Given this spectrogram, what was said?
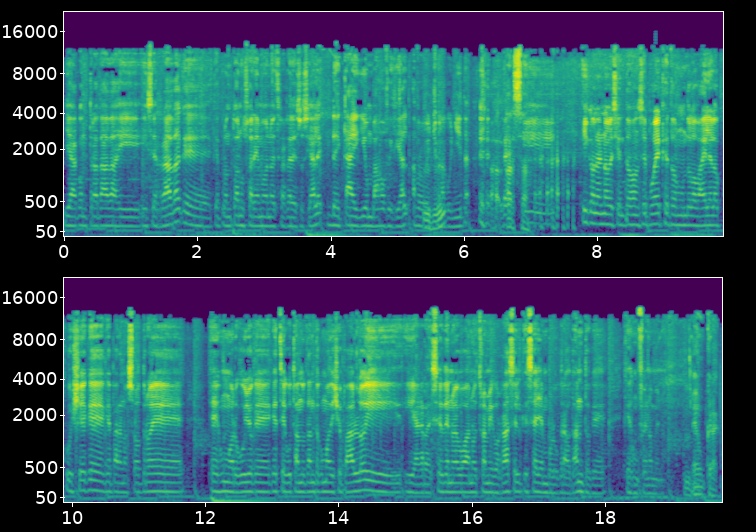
ya contratadas y, y cerradas que, que pronto anunciaremos en nuestras redes sociales, de CAI-oficial, aprovecho la cuñita. Y, y con el 911, pues que todo el mundo lo baile, lo escuche, que, que para nosotros es, es un orgullo que, esté gustando tanto como ha dicho Pablo y, y agradecer de nuevo a nuestro amigo Russell que se haya involucrado tanto, que, que es un fenómeno. Es un crack.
